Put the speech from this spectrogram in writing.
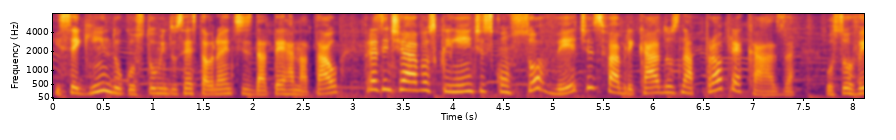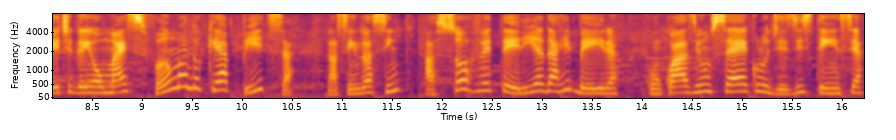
e, seguindo o costume dos restaurantes da terra natal, presenteava os clientes com sorvetes fabricados na própria casa. O sorvete ganhou mais fama do que a pizza, nascendo assim a Sorveteria da Ribeira com quase um século de existência,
